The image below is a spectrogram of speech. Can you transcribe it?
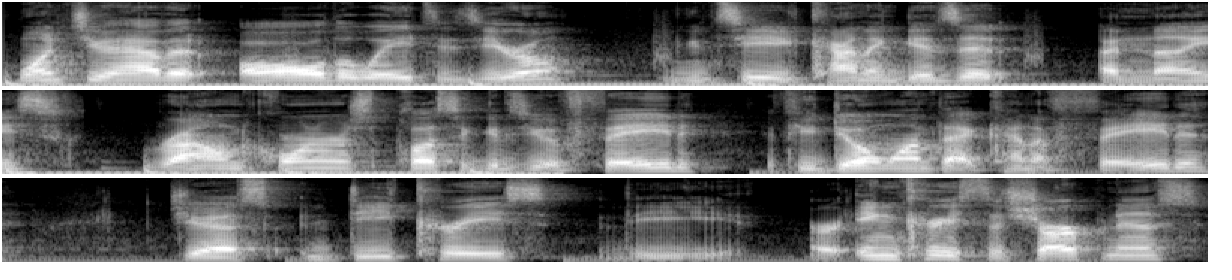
Once you have it all the way to zero, you can see it kind of gives it a nice round corners, plus it gives you a fade. If you don't want that kind of fade, just decrease the, or increase the sharpness,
